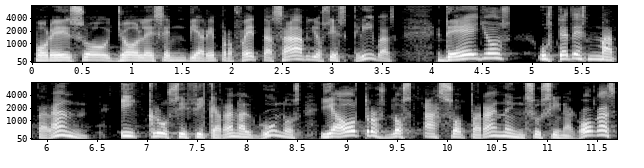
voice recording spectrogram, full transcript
Por eso yo les enviaré profetas, sabios y escribas. De ellos Ustedes matarán y crucificarán a algunos y a otros los azotarán en sus sinagogas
